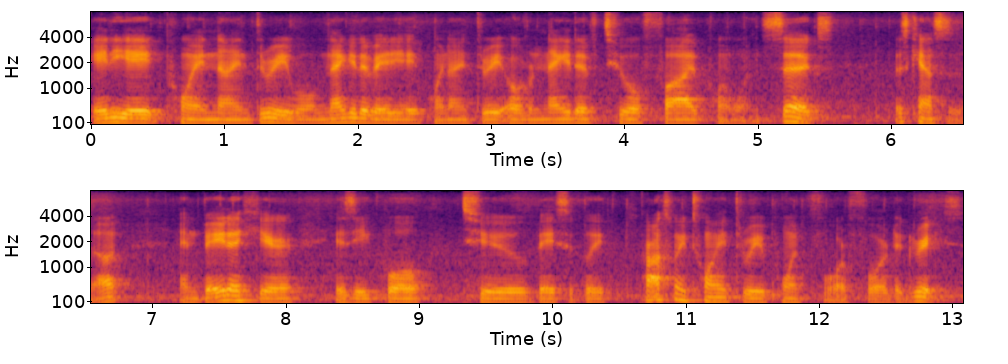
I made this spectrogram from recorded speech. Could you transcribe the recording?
88.93, well, negative 88.93 over negative 205.16. This cancels out. And beta here is equal to basically approximately 23.44 degrees.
